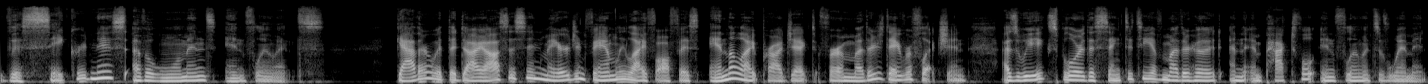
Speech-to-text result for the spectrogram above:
The sacredness of a woman's influence. Gather with the Diocesan Marriage and Family Life Office and the Light Project for a Mother's Day reflection as we explore the sanctity of motherhood and the impactful influence of women.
